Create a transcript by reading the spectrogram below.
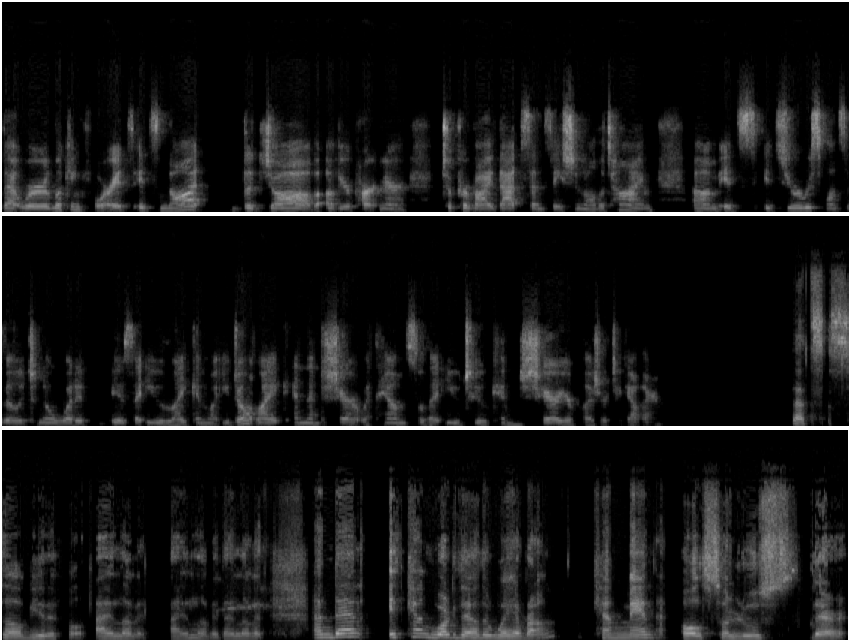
that we're looking for. It's it's not the job of your partner to provide that sensation all the time um, it's it's your responsibility to know what it is that you like and what you don't like and then to share it with him so that you two can share your pleasure together. That's so beautiful. I love it. I love it. I love it. And then it can work the other way around. Can men also lose their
